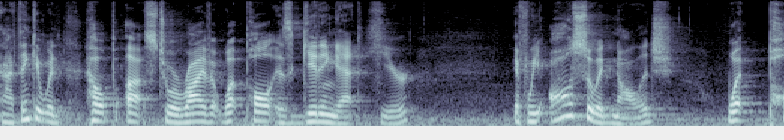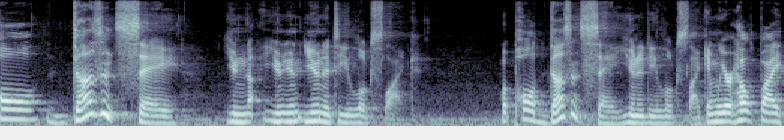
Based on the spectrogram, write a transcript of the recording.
And I think it would help us to arrive at what Paul is getting at here if we also acknowledge what Paul doesn't say unity looks like. What Paul doesn't say unity looks like. And we are helped by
